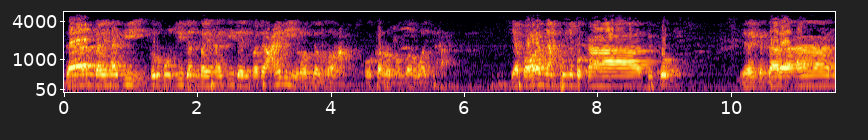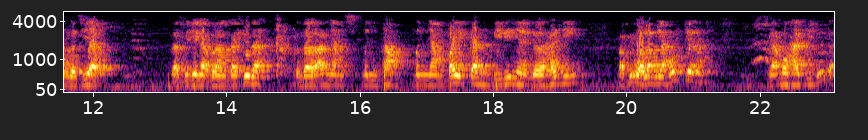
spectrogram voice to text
dan Baihaqi, Turmuzi dan Baihaqi daripada Ali radhiyallahu anhu. Wa karramallahu wajhah. Siapa orang yang punya bekal cukup ya kendaraan udah siap. Tapi dia nggak berangkat juga. Kendaraan yang mencap, menyampaikan dirinya ke haji. Tapi walam yahujjah nggak mau haji juga.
